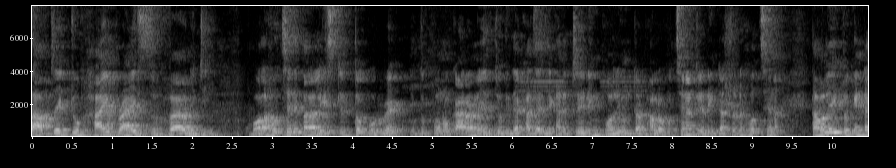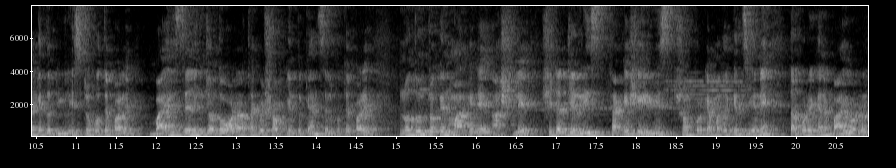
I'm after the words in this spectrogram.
subject to high price volatility বলা হচ্ছে যে তারা লিস্টেড তো করবে, কিন্তু কোনো কারণে যদি দেখা যায় যেখানে ট্রেডিং ভলিউমটা ভালো হচ্ছে না ট্রেডিংটা আসলে হচ্ছে না তাহলে এই টোকেনটা কিন্তু ডিলিস্টও হতে পারে। বাইং সেলিং যত অর্ডার থাকবে সব কিন্তু ক্যান্সেল হতে পারে। নতুন টোকেন মার্কেটে আসলে সেটার যে রিস্ক থাকে, সেই রিস্ক সম্পর্কে আমাদেরকে জেনে তারপর এখানে বাই অর্ডার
